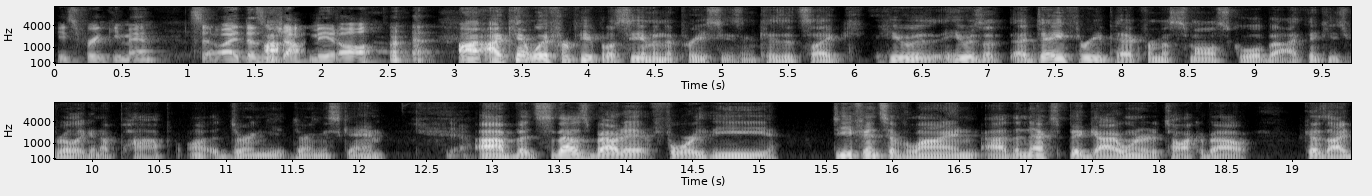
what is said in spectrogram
he's freaky, man. So it doesn't shock me at all. I, I, can't wait for people to see him in the preseason because it's like he was he was a, a, day three pick from a small school, but I think he's really going to pop uh, during the, during this game. Yeah. Uh, but so that was about it for the defensive line. Uh, the next big guy I wanted to talk about because I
